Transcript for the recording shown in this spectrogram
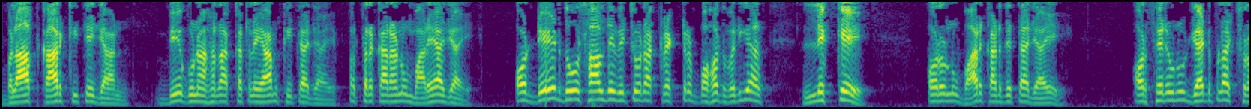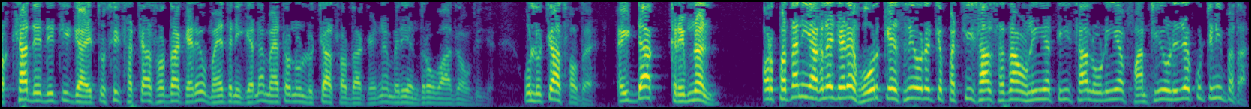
ਬਲਾਤਕਾਰ ਕੀਤੇ ਜਾਣ। ਬੇਗੁਨਾਹਾਂ ਦਾ ਕਤਲੇਆਮ ਕੀਤਾ ਜਾਏ। ਪੱਤਰਕਾਰਾਂ ਨੂੰ ਮਾਰਿਆ ਜਾਏ। ਔਰ ਡੇਢ ਦੋ ਸਾਲ ਦੇ ਵਿੱਚ ਉਹਦਾ ਕਰੈਕਟਰ ਬਹੁਤ ਵਧੀਆ ਲਿਖ ਕੇ ਔਰ ਉਹਨੂੰ ਬਾਹਰ ਕੱਢ ਦਿੱਤਾ ਜਾਏ। ਔਰ ਫਿਰ ਉਹਨੂੰ ਜੈਡ ਪਲੱਸ ਸੁਰੱਖਿਆ ਦੇ ਦਿੱਤੀ ਜਾਏ। ਤੁਸੀਂ ਸੱਚਾ ਸੌਦਾ ਕਹਿ ਰਹੇ ਹੋ, ਮੈਂ ਤਾਂ ਨਹੀਂ ਕਹਿੰਦਾ, ਮੈਂ ਤਾਂ ਉਹਨੂੰ ਲੁੱਚਾ ਸੌਦਾ ਕਹਿੰਦਾ, ਮੇਰੀ ਅੰਦਰੋਂ ਆਵਾਜ਼ ਆਉਂਦੀ ਹੈ। ਉਹ ਲੁੱਚਾ ਸੌਦਾ ਹੈ। ਐਡਾ ਕ੍ਰਿਮੀਨਲ ਔਰ ਪਤਾ ਨਹੀਂ ਅਗਲੇ ਜਿਹੜੇ ਹੋਰ ਕੇਸ ਨੇ, ਉਹਦੇ ਚ 25 ਸਾਲ ਸਜ਼ਾ ਹੋਣੀ ਹੈ 30 ਸਾਲ ਹੋਣੀ ਹੈ, ਫਾਂਸੀ ਹੋਣੀ ਹੈ ਕੁਝ ਨਹੀਂ ਪਤਾ।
